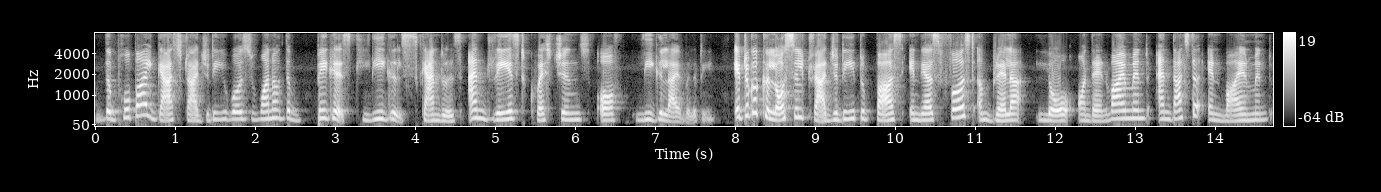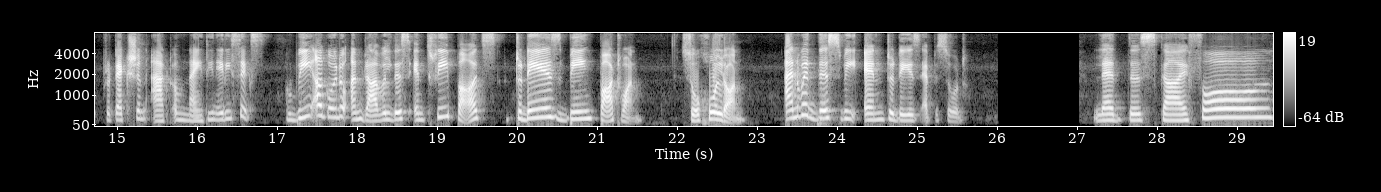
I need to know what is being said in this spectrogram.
the Bhopal gas tragedy was one of the biggest legal scandals and raised questions of legal liability. It took a colossal tragedy to pass India's first umbrella law on the environment, and that's the Environment Protection Act of 1986. We are going to unravel this in three parts, today's being part one. So hold on. And with this, we end today's episode. Let the sky fall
